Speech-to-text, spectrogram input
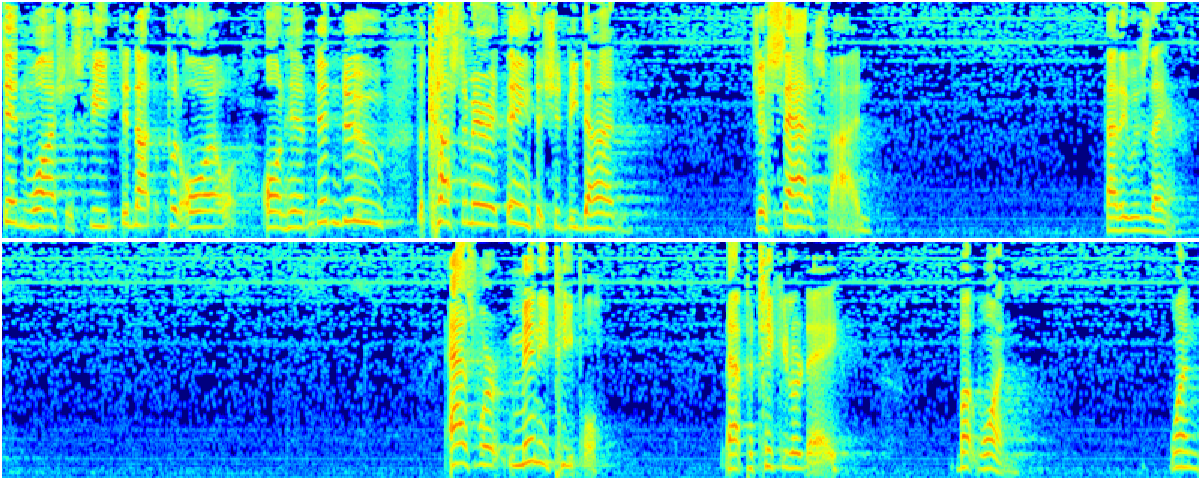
Didn't wash his feet, did not put oil on him, didn't do the customary things that should be done. Just satisfied that he was there. As were many people that particular day, but one one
